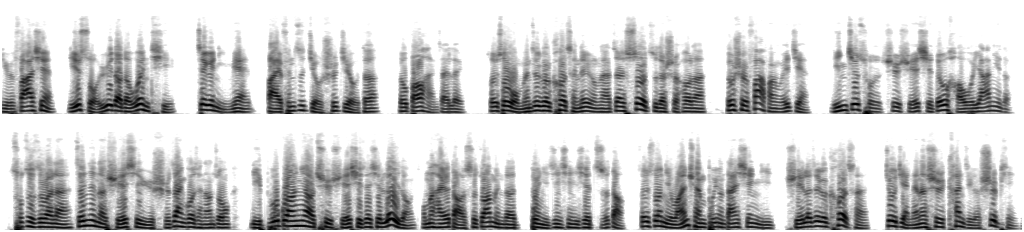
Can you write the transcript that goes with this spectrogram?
你会发现你所遇到的问题。这个里面百分之九十九的都包含在内，所以说我们这个课程内容呢，在设置的时候呢，都是化繁为简，零基础去学习都毫无压力的。除此之外呢，真正的学习与实战过程当中，你不光要去学习这些内容，我们还有导师专门的对你进行一些指导，所以说你完全不用担心，你学了这个课程就简单的是看几个视频，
